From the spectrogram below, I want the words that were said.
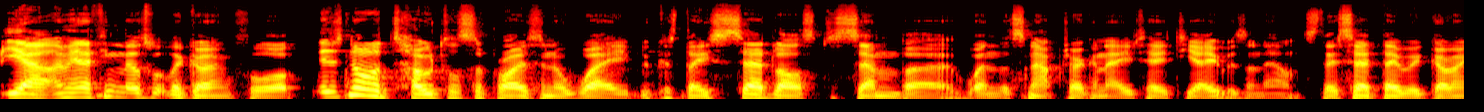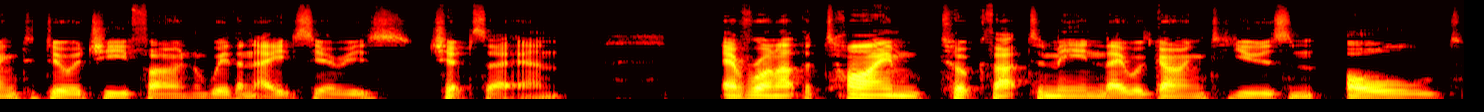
yeah, I mean, I think that's what they're going for. It's not a total surprise in a way because they said last December when the Snapdragon 888 was announced, they said they were going to do a G phone with an 8 series chipset in. Everyone at the time took that to mean they were going to use an old,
